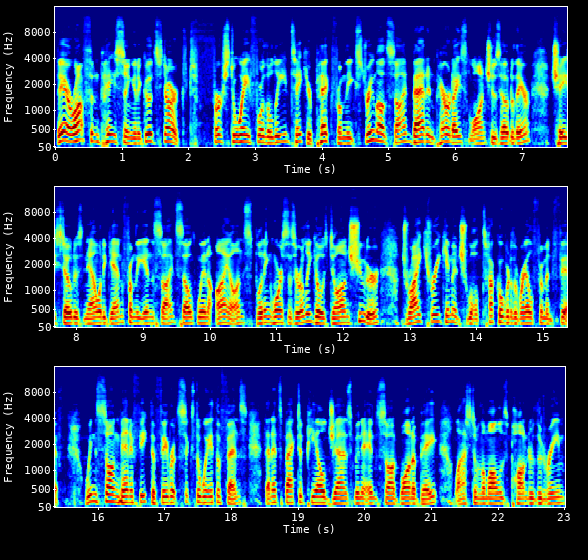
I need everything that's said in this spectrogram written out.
They are off and pacing in a good start. First away for the lead. Take your pick from the extreme outside. Bad in Paradise launches out of there. Chased out is now and again from the inside. Southwind Ion splitting horses early goes Dawn Shooter. Dry Creek Image will tuck over to the rail from in fifth. Windsong Magnifique, the favorite, sixth away at the fence. Then it's back to PL Jasmine and Sodwana Bay. Last of them all is Ponder the Dream.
